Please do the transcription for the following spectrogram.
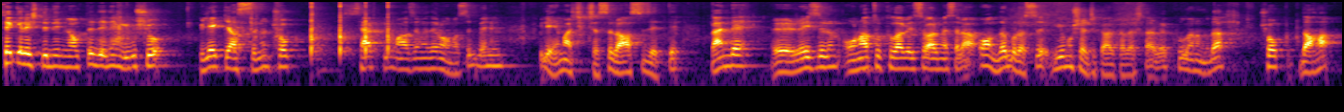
tek eleştirdiğim nokta dediğim gibi şu bilek yastığının çok sert bir malzemeden olması benim bileğimi açıkçası rahatsız etti. Ben de e, Razer'ın Ornato klavyesi var mesela. Onda burası yumuşacık arkadaşlar ve kullanımı da çok daha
